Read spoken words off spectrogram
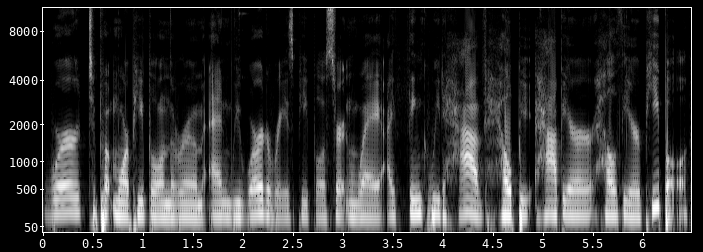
were to put more people in the room and we were to raise people a certain way, I think we'd have healthy, happier, healthier people.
